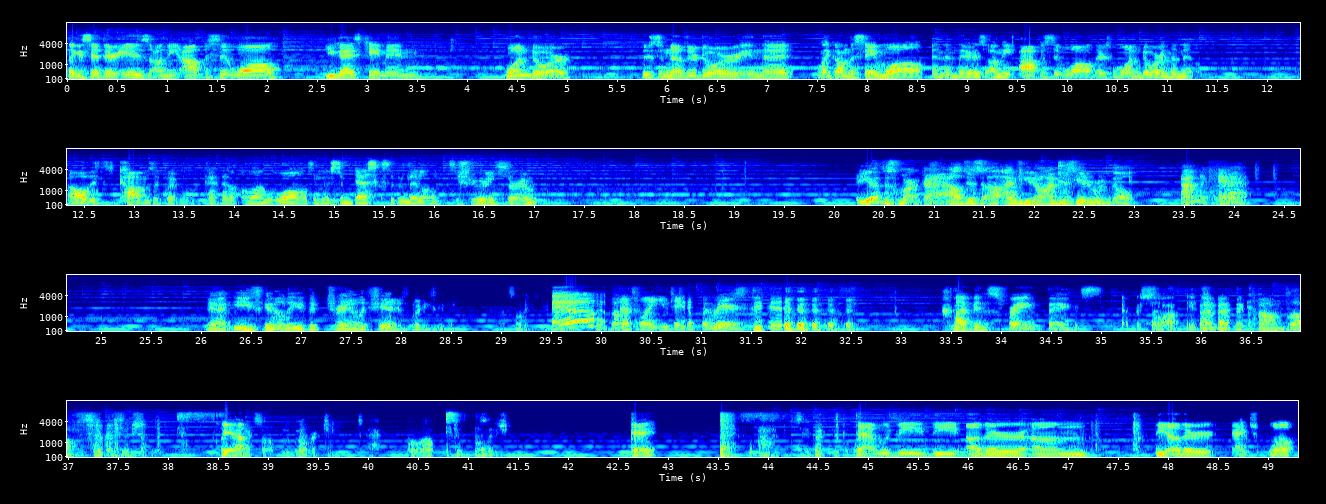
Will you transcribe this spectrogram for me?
Like I said, there is on the opposite wall. You guys came in one door. There's another door in that, like on the same wall, and then there's on the opposite wall. There's one door in the middle. All this comms equipment kind of along the walls, and there's some desks in the middle. And it's a shooting room. You're the smart guy. I'll just, uh, I'm, you know, I'm just here to gold. I'm a cat. Yeah, he's gonna leave a trail of shit. Is what he's gonna. That's what he's gonna. Oh, That's why you take up the rear. I've been spraying things ever so often. If I'm at the comms officer position, yeah. I guess I'll move over to tactical officer position. Okay. See if I can. That would be the other, um, the other. Actually, well,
